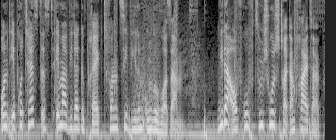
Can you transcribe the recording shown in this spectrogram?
und ihr Protest ist immer wieder geprägt von zivilem Ungehorsam. Wie der Aufruf zum Schulstreik am Freitag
